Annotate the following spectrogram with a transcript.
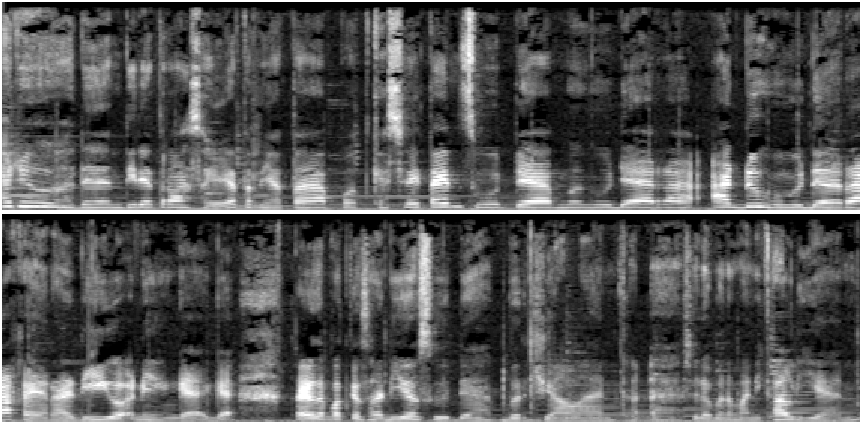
Aduh, dan tidak terasa ya ternyata podcast ceritain sudah mengudara. Aduh, mengudara kayak radio nih, enggak, enggak. Ternyata podcast radio sudah berjalan, eh, sudah menemani kalian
